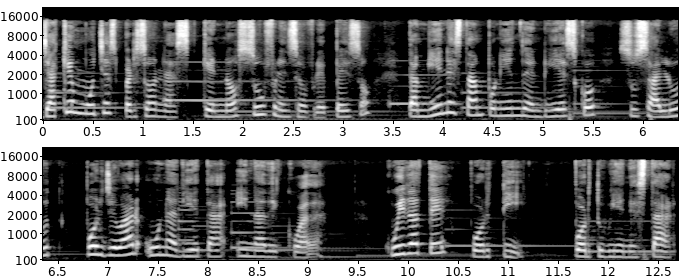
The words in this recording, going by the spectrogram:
ya que muchas personas que no sufren sobrepeso también están poniendo en riesgo su salud por llevar una dieta inadecuada. Cuídate por ti, por tu bienestar,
